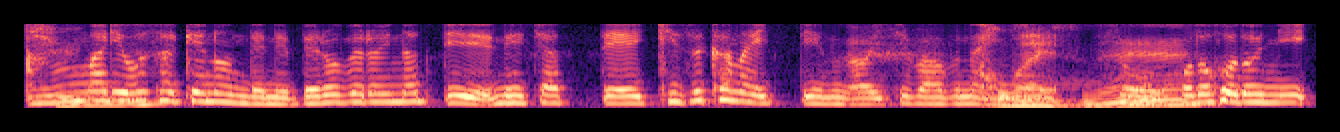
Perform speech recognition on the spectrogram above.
あんまりお酒飲んでねベロベロになって寝ちゃって気づかないっていうのが一番危ないんで。怖いですね。ほどほどに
